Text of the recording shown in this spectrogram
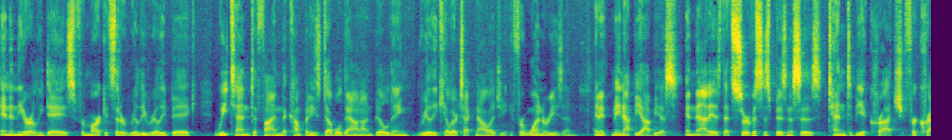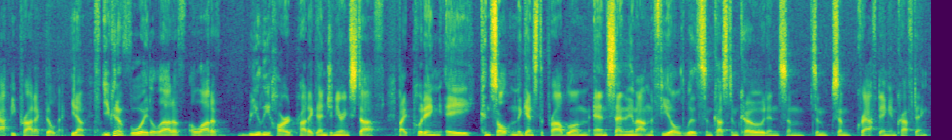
And in the early days, for markets that are really, really big, we tend to find that companies double down on building really killer technology for one reason, and it may not be obvious, and that is that services businesses tend to be a crutch for crappy product building. You know, you can avoid a lot of a lot of really hard product engineering stuff by putting a consultant against the problem and sending them out in the field with some custom code and some some some crafting and crafting.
